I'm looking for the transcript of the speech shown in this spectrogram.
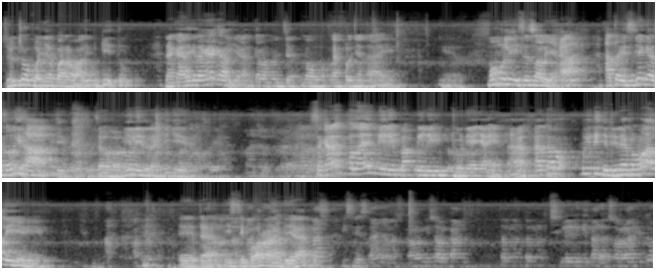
Jadi cobanya para wali begitu. Nah kira-kira kalian kalau mau levelnya naik, Ya. Mau milih istri solihah atau istrinya nggak solihah? Gitu. Coba milih tuh nanti Sekarang pertanyaan milih pak milih dunianya enak atau milih jadi level wali ini? Eh, dan istiqoroh nanti ya. Mas, bisnis tanya mas, kalau misalkan teman-teman sekeliling kita nggak sholat itu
